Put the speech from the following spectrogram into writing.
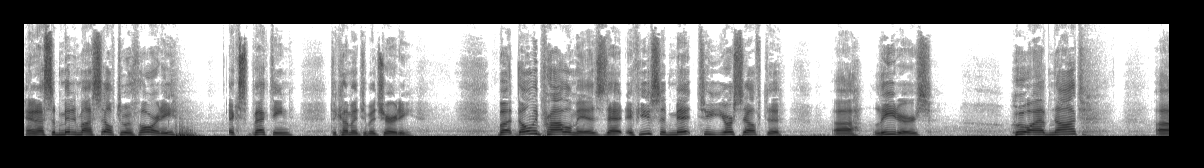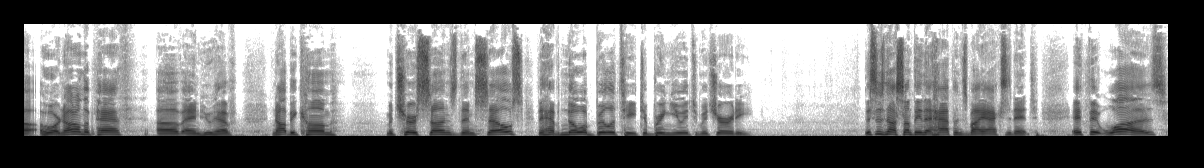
And I submitted myself to authority, expecting to come into maturity. But the only problem is that if you submit to yourself to uh, leaders who have not, uh, who are not on the path of, and who have not become mature sons themselves, they have no ability to bring you into maturity. This is not something that happens by accident. If it was,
